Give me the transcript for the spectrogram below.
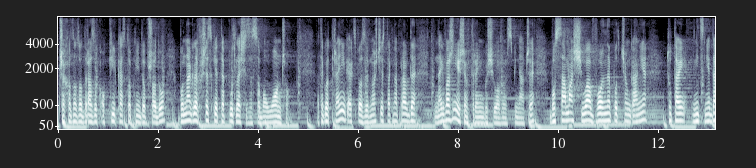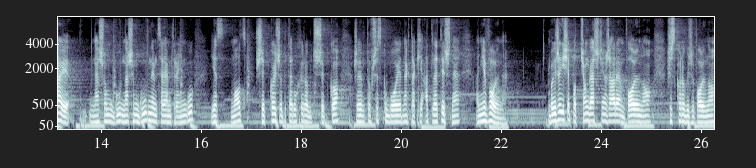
przechodząc od razu o kilka stopni do przodu, bo nagle wszystkie te puzzle się ze sobą łączą. Dlatego trening eksplozywności jest tak naprawdę najważniejszym w treningu siłowym wspinaczy, bo sama siła, wolne podciąganie tutaj nic nie daje. Naszym głównym celem treningu jest moc, szybkość, żeby te ruchy robić szybko, żeby to wszystko było jednak takie atletyczne, a nie wolne. Bo jeżeli się podciągasz ciężarem wolno, wszystko robisz wolno,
